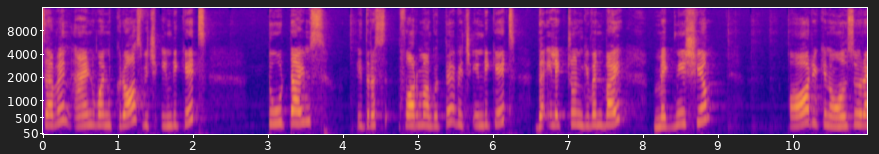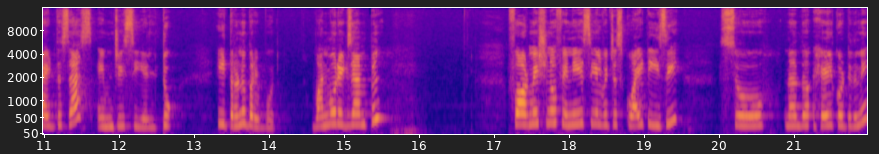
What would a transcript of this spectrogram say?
seven and one cross which indicates two times ಇದರ ಫಾರ್ಮ್ ಆಗುತ್ತೆ which indicates the electron given by magnesium or you can also write this as M G C L two ಈ ಥರನೂ ಬರಿಬೋದು. One more example formation of N A C L which is quite easy so ನಾನು ಹೇಳ್ಕೊಟ್ಟಿದ್ದೀನಿ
